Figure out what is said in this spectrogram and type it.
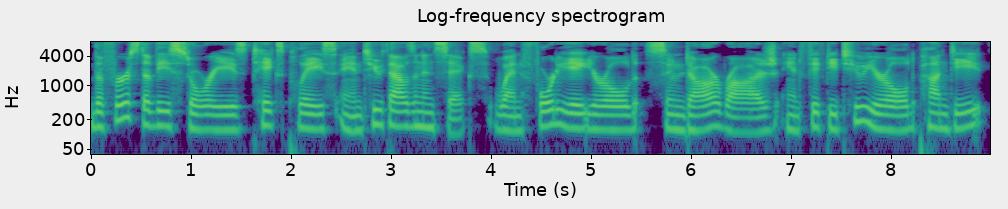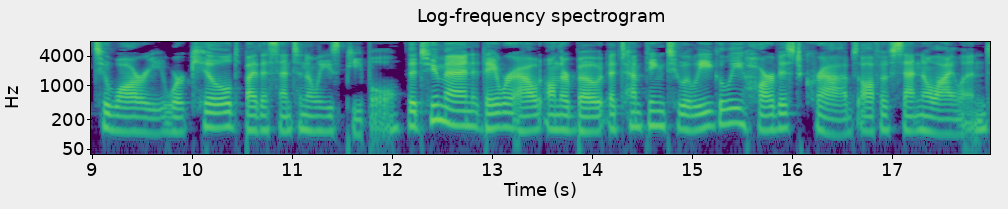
The first of these stories takes place in 2006 when 48 year old Sundar Raj and 52 year old Pandit Tiwari were killed by the Sentinelese people. The two men, they were out on their boat attempting to illegally harvest crabs off of Sentinel Island,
